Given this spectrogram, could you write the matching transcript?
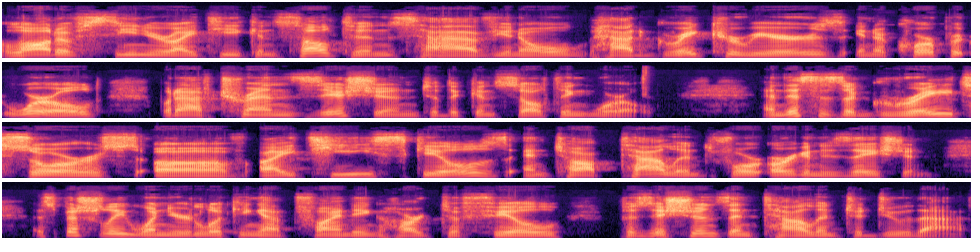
A lot of senior IT consultants have, you know, had great careers in a corporate world, but have transitioned to the consulting world. And this is a great source of IT skills and top talent for organization, especially when you're looking at finding hard to fill positions and talent to do that.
